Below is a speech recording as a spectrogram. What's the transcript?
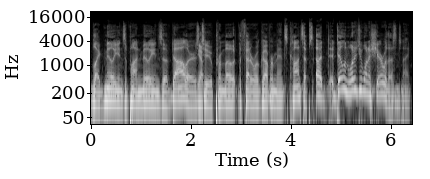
like millions upon millions of dollars Yep. to promote the federal government's concepts. Uh, Dylan, what did you want to share with us tonight?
